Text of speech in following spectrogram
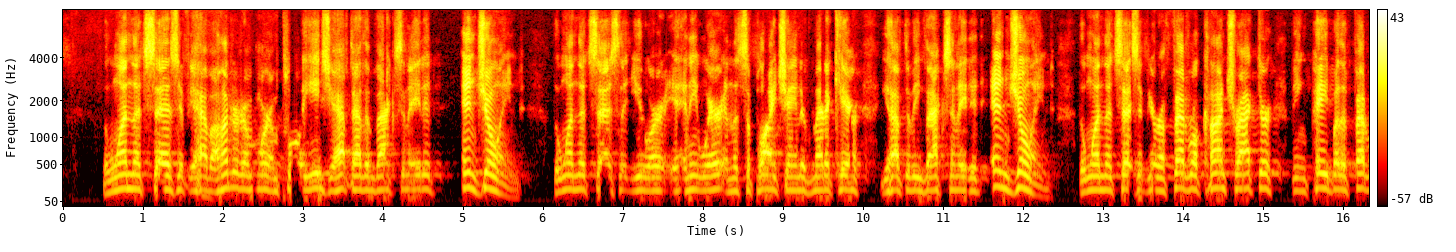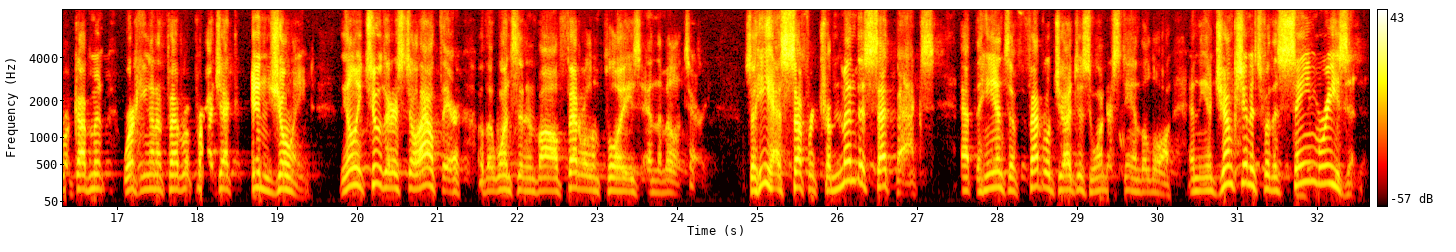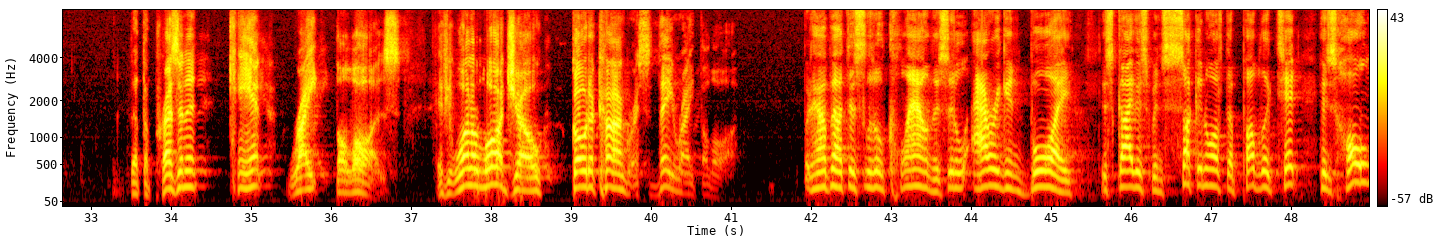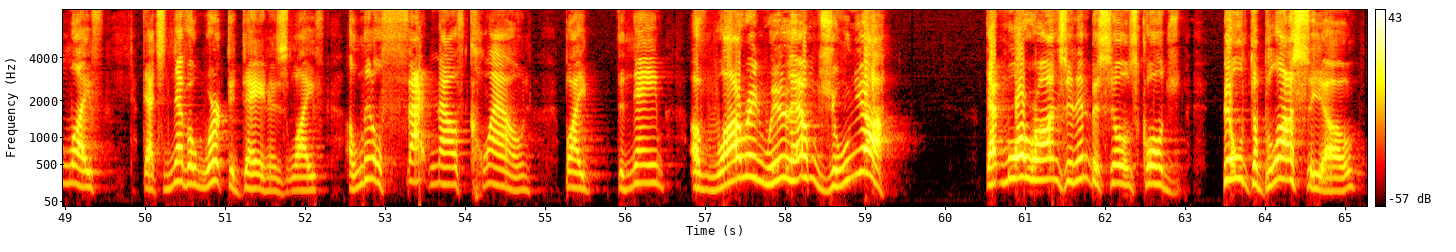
The one that says if you have 100 or more employees, you have to have them vaccinated, enjoined. The one that says that you are anywhere in the supply chain of Medicare, you have to be vaccinated, enjoined the one that says if you're a federal contractor being paid by the federal government working on a federal project, enjoined. The only two that are still out there are the ones that involve federal employees and the military. So he has suffered tremendous setbacks at the hands of federal judges who understand the law. And the injunction is for the same reason that the president can't write the laws. If you want a law, Joe, go to Congress. They write the law. But how about this little clown, this little arrogant boy, this guy that's been sucking off the public tit his whole life, that's never worked a day in his life, a little fat mouthed clown by the name of Warren Wilhelm Jr. That morons and imbeciles called Bill de Blasio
